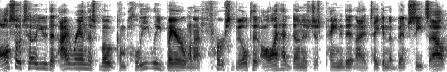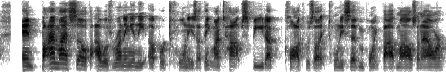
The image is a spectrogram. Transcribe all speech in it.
also tell you that I ran this boat completely bare when I first built it. All I had done is just painted it and I had taken the bench seats out and by myself, I was running in the upper 20s. I think my top speed I clocked was like 27.5 miles an hour.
